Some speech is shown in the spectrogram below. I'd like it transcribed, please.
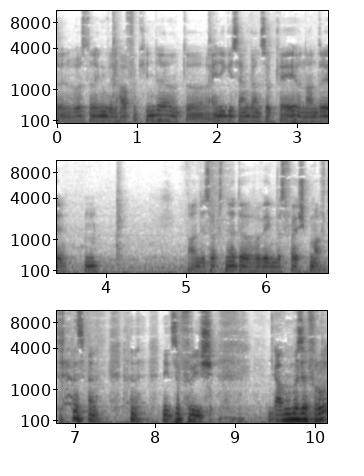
Du, hast dann irgendwie einen Haufen Kinder und äh, einige sind ganz okay und andere, hm, andere sagst du nicht, da habe ich irgendwas falsch gemacht. nicht so frisch. Ja, man muss ja, froh,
